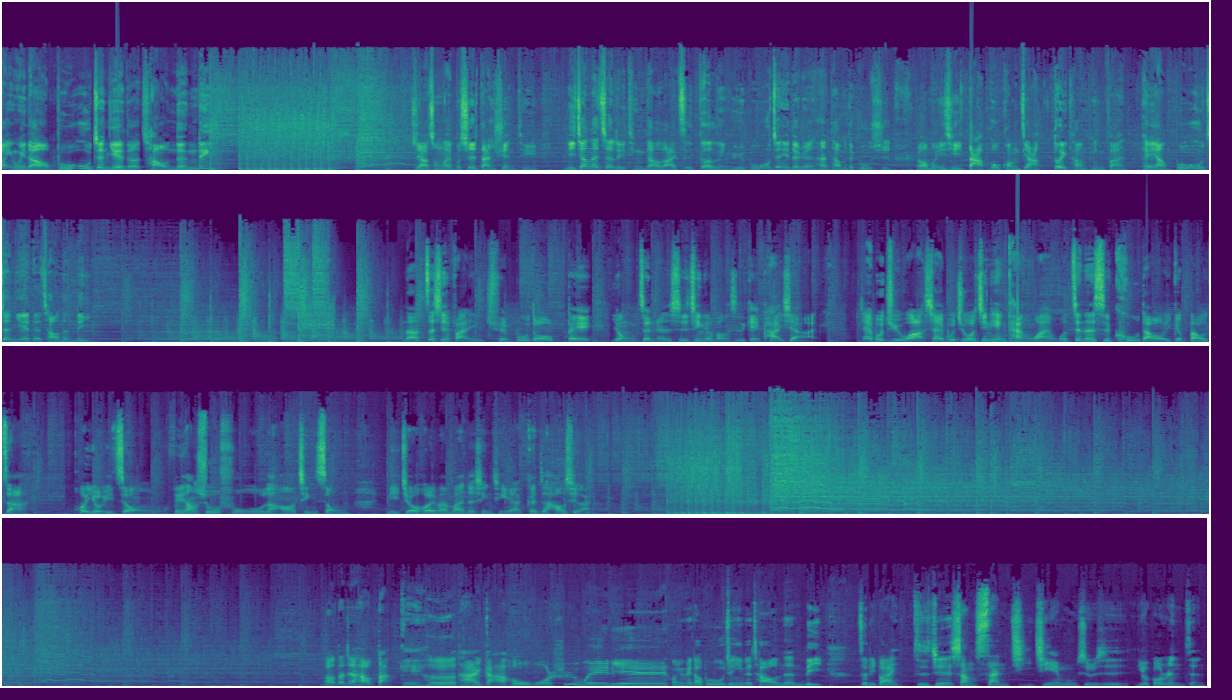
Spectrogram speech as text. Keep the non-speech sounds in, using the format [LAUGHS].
欢迎回到不务正业的超能力。只要从来不是单选题，你将在这里听到来自各领域不务正业的人和他们的故事。让我们一起打破框架，对抗平凡，培养不务正业的超能力。那这些反应全部都被用整人实境的方式给拍下来。下一部剧哇，下一部剧我今天看完，我真的是哭到一个爆炸，会有一种非常舒服，然后轻松，你就会慢慢的心情也跟着好起来。Hello，大家好，打给贺太嘎后，我是威廉，欢迎回到不务正业的超能力。这礼拜直接上三集节目，是不是有够认真？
